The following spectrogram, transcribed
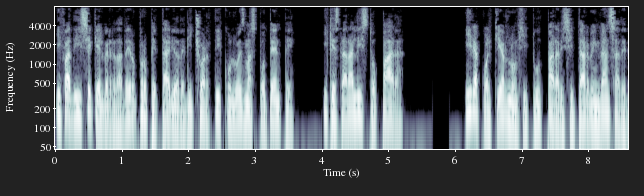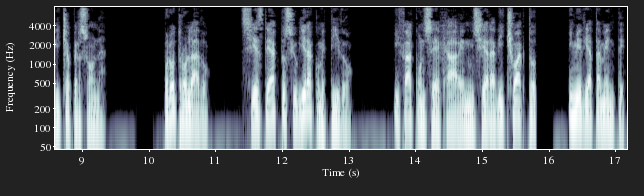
Ifa dice que el verdadero propietario de dicho artículo es más potente, y que estará listo para ir a cualquier longitud para visitar venganza de dicha persona. Por otro lado, si este acto se hubiera cometido, Ifa aconseja renunciar a dicho acto inmediatamente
